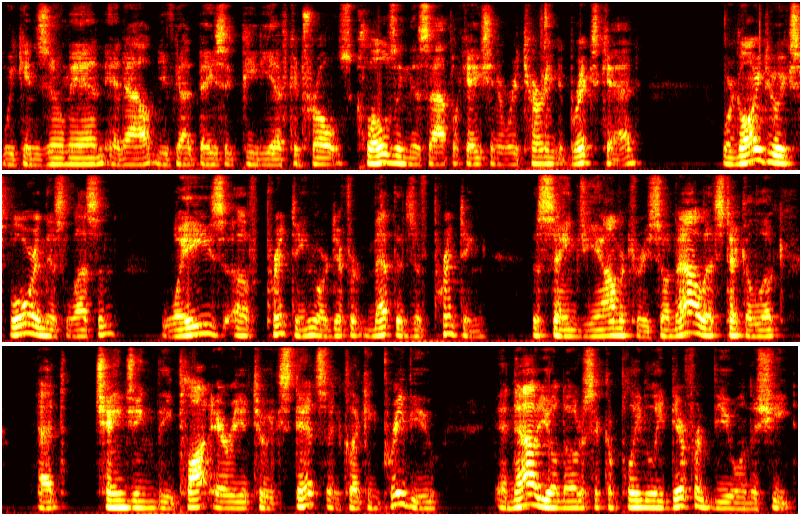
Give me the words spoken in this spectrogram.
We can zoom in and out. You've got basic PDF controls. Closing this application and returning to BricsCAD, we're going to explore in this lesson ways of printing or different methods of printing the same geometry. So now let's take a look at changing the plot area to extents and clicking preview. And now you'll notice a completely different view on the sheet.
